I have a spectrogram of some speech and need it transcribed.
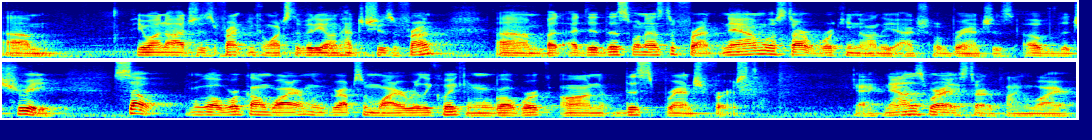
um, if you wanna know how to choose the front, you can watch the video on how to choose a front. Um, but I did this one as the front. Now I'm gonna start working on the actual branches of the tree. So we're gonna work on wire. I'm gonna grab some wire really quick and we're gonna work on this branch first. Okay, now this is where I start applying wire.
